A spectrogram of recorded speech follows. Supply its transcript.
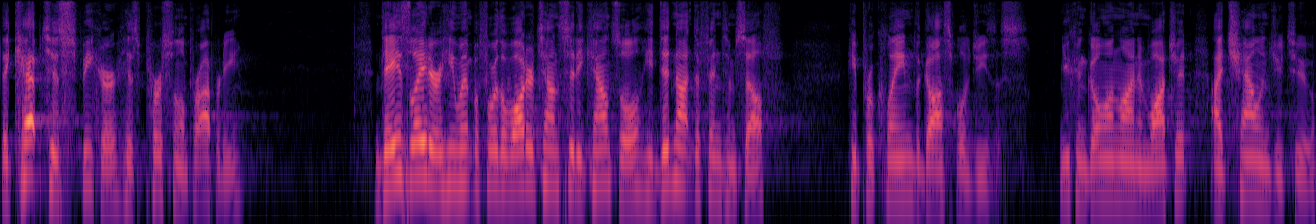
They kept his speaker, his personal property. Days later, he went before the Watertown City Council. He did not defend himself, he proclaimed the gospel of Jesus. You can go online and watch it. I challenge you to.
